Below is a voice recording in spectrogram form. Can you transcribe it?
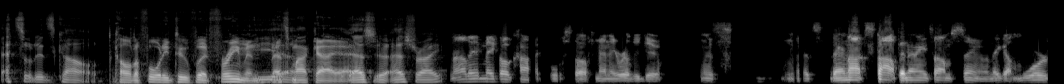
That's what it's called. It's called a forty two foot Freeman. That's my kayak. That's that's right. No, they make all kind of cool stuff, man. They really do. It's, it's they're not stopping anytime soon. They got more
